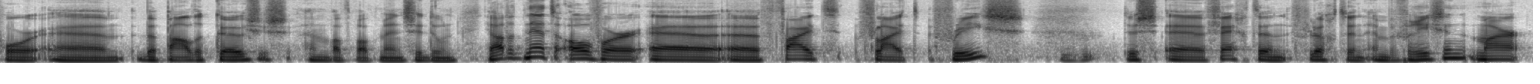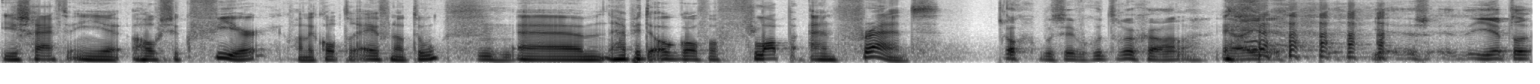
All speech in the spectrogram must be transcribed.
voor uh, bepaalde keuzes en wat, wat mensen doen. Je had het net over uh, uh, fight, flight, freeze. Mm dus uh, vechten, vluchten en bevriezen. Maar je schrijft in je hoofdstuk 4, want ik kop er even naartoe, mm -hmm. uh, heb je het ook over flop en friend. Och, ik moet even goed terughalen. Ja, je, je, je, hebt er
